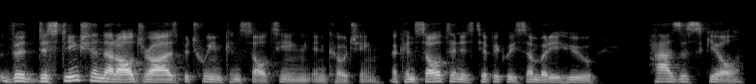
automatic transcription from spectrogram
the distinction that I'll draw is between consulting and coaching. A consultant is typically somebody who has a skill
